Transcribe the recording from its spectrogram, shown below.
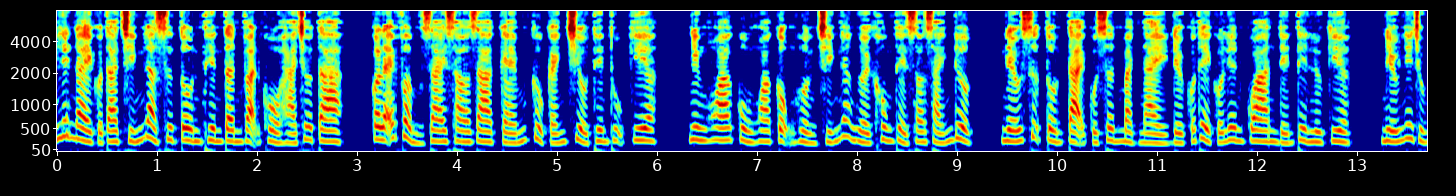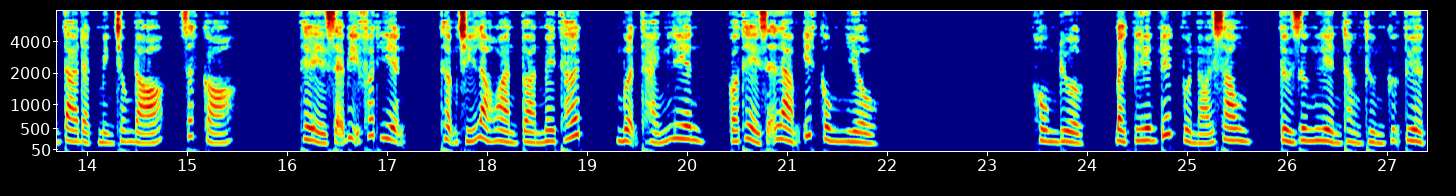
liên này của ta chính là sư tôn thiên tân vạn khổ hái cho ta, có lẽ phẩm giai so ra kém cửu cánh triều thiên thụ kia, nhưng hoa cùng hoa cộng hưởng chính là người không thể so sánh được, nếu sự tồn tại của sơn mạch này đều có thể có liên quan đến tiền lưu kia, nếu như chúng ta đặt mình trong đó, rất có. Thể sẽ bị phát hiện, thậm chí là hoàn toàn mê thất, mượn thánh liên, có thể sẽ làm ít công nhiều. Không được, Bạch Liên Tuyết vừa nói xong, từ dưng liền thẳng thừng cự tuyệt.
